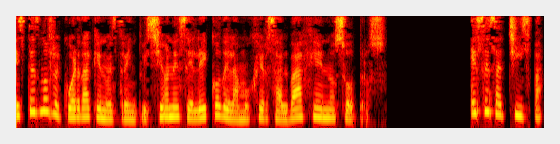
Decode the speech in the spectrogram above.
Estés nos recuerda que nuestra intuición es el eco de la mujer salvaje en nosotros. Es esa chispa,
